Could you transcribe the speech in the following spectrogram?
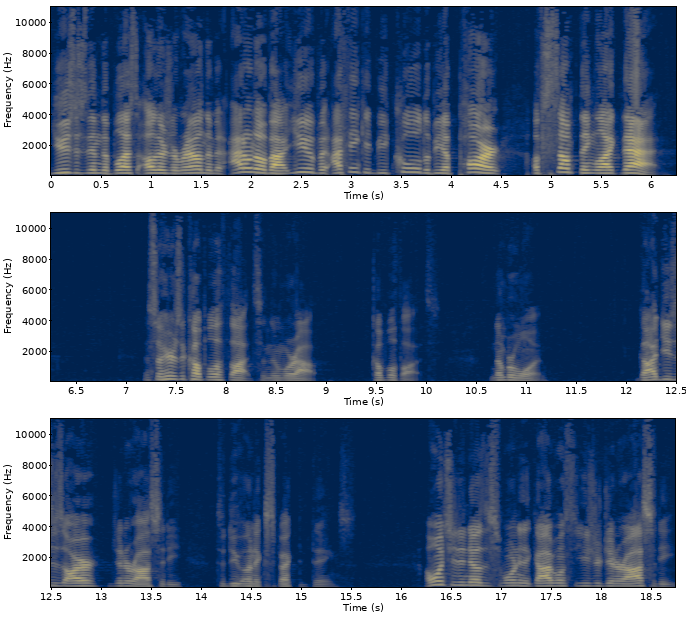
uses them to bless others around them. And I don't know about you, but I think it'd be cool to be a part of something like that. And so here's a couple of thoughts, and then we're out. A couple of thoughts. Number one, God uses our generosity to do unexpected things. I want you to know this morning that God wants to use your generosity.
